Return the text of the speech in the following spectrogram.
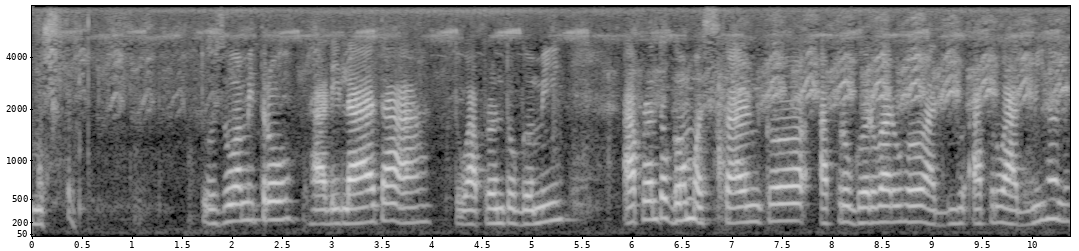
મસ્ત. તો જો મિત્રો હાડી લાયા હતા તો આપણને તો ગમી. આપણને તો ગમસ કારણ કે આપણો ઘરવાળો હ આપણો આદમી હે ને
